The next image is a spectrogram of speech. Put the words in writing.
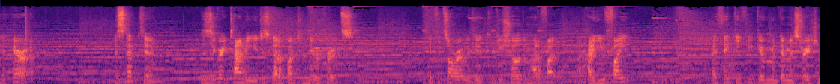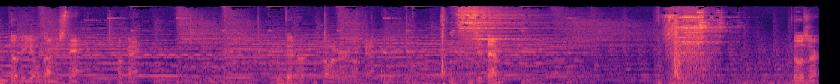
Yeah, Hera. It's Neptune. This is a great timing. You just got a bunch of new recruits. If it's alright with you, could you show them how to fight? How you fight? I think if you give them a demonstration, they'll be able to understand. Okay. I'm good, however. Okay. Is it them? Those are.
